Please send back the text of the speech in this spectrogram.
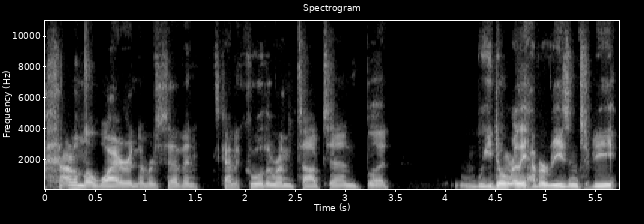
I don't know why we're at number seven. It's kind of cool that we're in the top 10, but we don't really have a reason to be.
